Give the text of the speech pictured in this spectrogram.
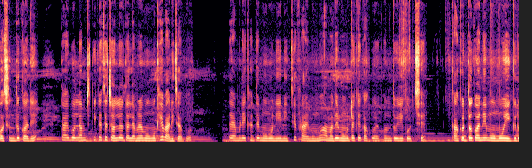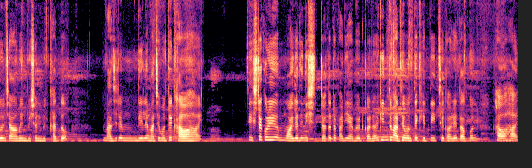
পছন্দ করে। তাই বললাম যে, ঠিক আছে, চলো, তাহলে আমরা মোমো খেয়ে বাড়ি যাব। তাই আমরা এখানটায় মোমো নিয়ে নিচ্ছি, ফ্রাই মোমো। আমাদের মোমোটাকে কাকু এখন তৈরি করছে। কাকুর দোকানে মোমো এগরোল চাউমিন ভীষণ বিখ্যাত। বাজারে গেলে মাঝে মধ্যে খাওয়া হয়। চেষ্টা করি ময়দা জিনিস যতটা পারি অ্যাভয়েড করার, কিন্তু মাঝে মধ্যে খেতে ইচ্ছে করে, তখন খাওয়া হয়।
